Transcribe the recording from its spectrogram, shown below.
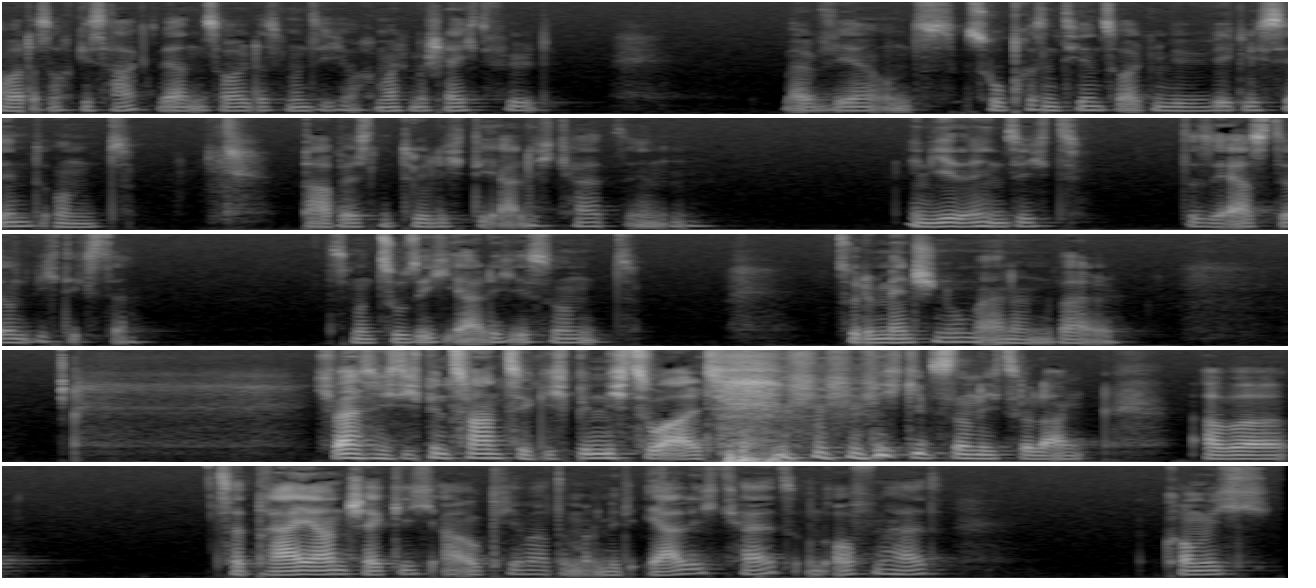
aber dass auch gesagt werden soll, dass man sich auch manchmal schlecht fühlt, weil wir uns so präsentieren sollten, wie wir wirklich sind und Dabei ist natürlich die Ehrlichkeit in, in jeder Hinsicht das Erste und Wichtigste. Dass man zu sich ehrlich ist und zu den Menschen um einen, weil ich weiß nicht, ich bin 20, ich bin nicht so alt. Mich gibt es noch nicht so lang. Aber seit drei Jahren checke ich, ah, okay, warte mal, mit Ehrlichkeit und Offenheit komme ich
